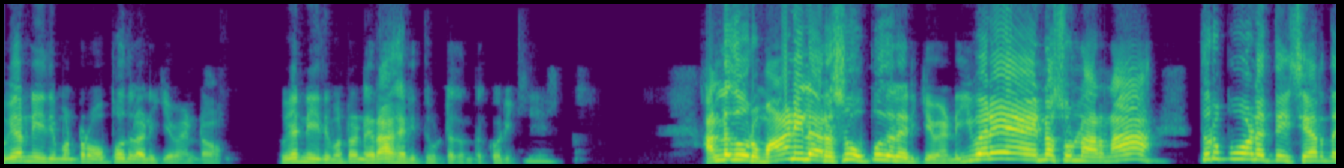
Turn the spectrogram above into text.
உயர்நீதிமன்றம் ஒப்புதல் அளிக்க வேண்டும். உயர்நீதிமன்றம் நிராகரித்து விட்டது அந்த கோரிக்கையை. அல்லது ஒரு மாநில அரசு ஒப்புதல் அளிக்க வேண்டும். இவரே என்ன சொன்னார்னா திருப்புவனத்தை சேர்ந்த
